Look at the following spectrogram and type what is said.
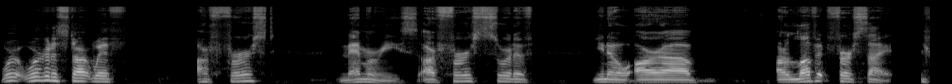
we're we're gonna start with our first memories, our first sort of, you know, our uh our love at first sight.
